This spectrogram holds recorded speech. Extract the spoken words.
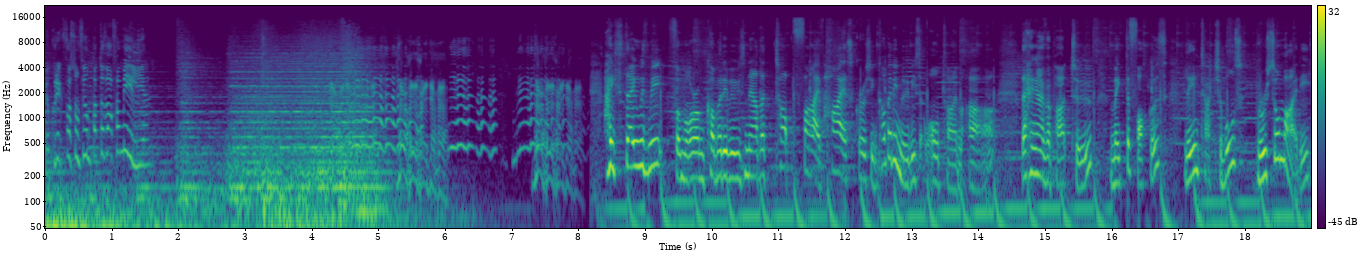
Eu queria que fosse um filme para toda a família. Hey, stay with me for more on comedy movies. Now, the top five highest grossing comedy movies of all time are The Hangover Part 2, Meet the Fockers, The Untouchables, Bruce Almighty,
